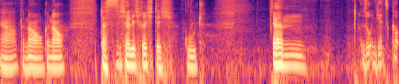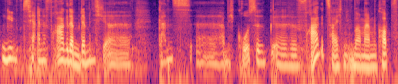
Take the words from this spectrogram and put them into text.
ja, genau, genau. Das ist sicherlich richtig. Gut. Ähm, so, und jetzt gibt es ja eine Frage, da, da bin ich äh, ganz, äh, habe ich große äh, Fragezeichen über meinem Kopf.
